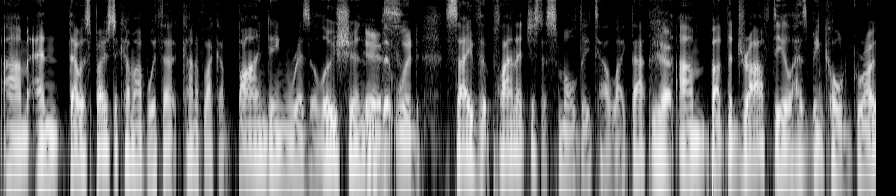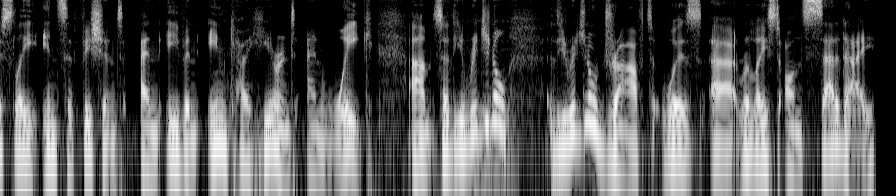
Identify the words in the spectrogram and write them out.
Um, and they were supposed to come up with a kind of like a binding resolution Yes. that would save the planet, just a small detail like that. Yeah. Um, but the draft deal has been called grossly insufficient and even incoherent and weak. Um, so the original, the original draft was uh, released on Saturday,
